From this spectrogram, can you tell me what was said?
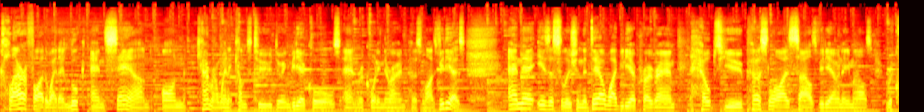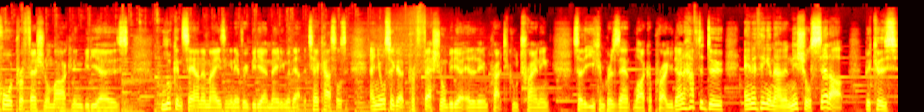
clarify the way they look and sound on camera when it comes to doing video calls and recording their own personalized videos. And there is a solution. The DIY video program helps you personalize sales video and emails, record professional marketing videos, look and sound amazing in every video meeting without the tech hassles. And you also get professional video editing and practical training so that you can present like a pro. You don't have to do anything in that initial setup because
